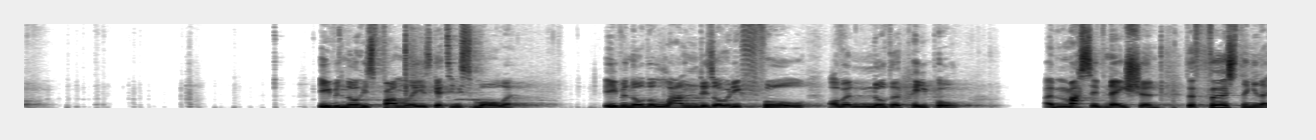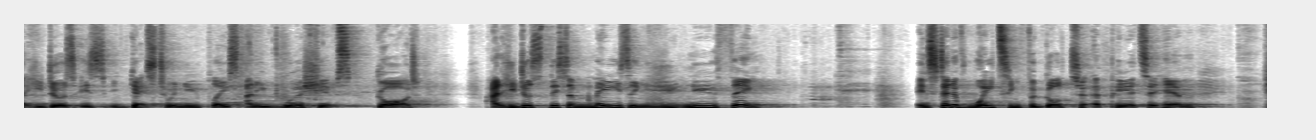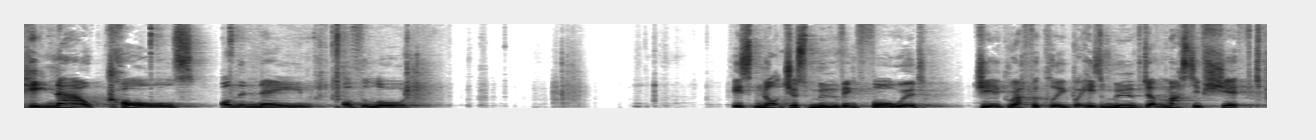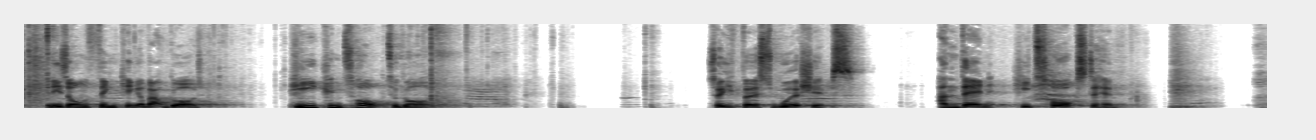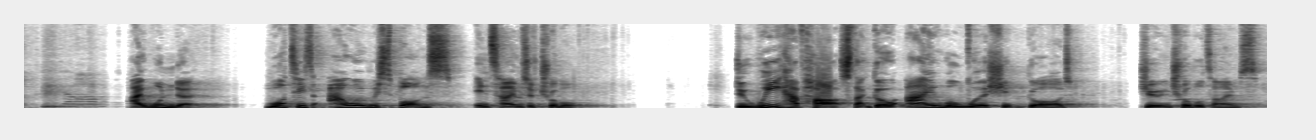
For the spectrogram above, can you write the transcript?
Even though his family is getting smaller, even though the land is already full of another people, a massive nation, the first thing that he does is he gets to a new place and he worships God. And he does this amazing new thing. Instead of waiting for God to appear to him, he now calls on the name of the Lord. He's not just moving forward geographically, but he's moved a massive shift in his own thinking about God. He can talk to God. So he first worships and then he talks to him. I wonder, what is our response in times of trouble? Do we have hearts that go, I will worship God during trouble times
